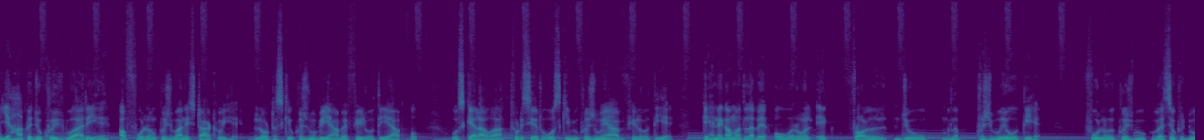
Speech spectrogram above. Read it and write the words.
यहाँ पे जो खुशबू आ रही है, अब फूलों में खुशबू आनी स्टार्ट हुई है। लोटस की खुशबू भी यहाँ पे फील होती है आपको। उसके अलावा थोड़ी सी रोज़ की भी खुशबू यहाँ पे फील होती है। कहने का मतलब है ओवरऑल एक फ्रॉल जो मतलब खुशबू जो होती है, फूलों की खुशबू, वैसे खुशबू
